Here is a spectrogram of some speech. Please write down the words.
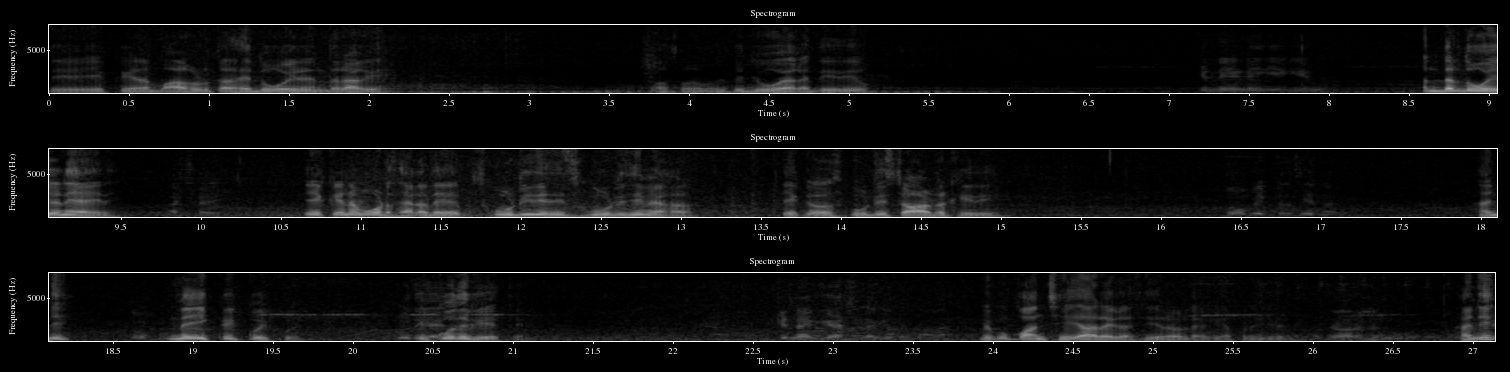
ਤੇ ਇੱਕ ਜਣਾ ਬਾਹਰ ਖੜੁੱਤਾ ਸੀ ਦੋ ਜਣੇ ਅੰਦਰ ਆ ਗਏ। ਬਸ ਉਹਨਾਂ ਨੂੰ ਜੋ ਹੈਗਾ ਦੇ ਦਿਓ। ਕਿੰਨੇ ਜਣੇ ਹੈਗੇ ਅੰਦਰ ਦੋ ਜਣੇ ਆਏ ਨੇ। ਅੱਛਾ ਜੀ। ਇੱਕ ਇਹਨਾਂ ਮੋਟਰਸਾਈਕਲ ਤੇ ਸਕੂਟੀ ਦੀ ਸੀ ਸਕੂਟੀ ਸੀ ਮੈਂ ਕਿਹਾ। ਇੱਕ ਸਕੂਟੀ ਸਟਾਰਟ ਰੱਖੀ ਦੀ। ਦੋ ਵਹੀਕਲ ਸੀ ਇਹਨਾਂ ਦੇ? ਹਾਂਜੀ? ਨਹੀਂ ਇੱਕ ਇੱਕੋ ਇੱਕੋ। ਇੱਕੋ ਦੇ ਗਏ ਤੇ। ਕਿੰਨਾ ਕੈਸ਼ ਲੱਗੇ ਮੇਰੇ ਕੋਲ 5-6000 ਹੈਗਾ ਸੀ ਜਿਹੜਾ ਉਹ ਲੈ ਗਿਆ ਆਪਣੇ ਜਿਹੜੇ। ਹਾਂਜੀ?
